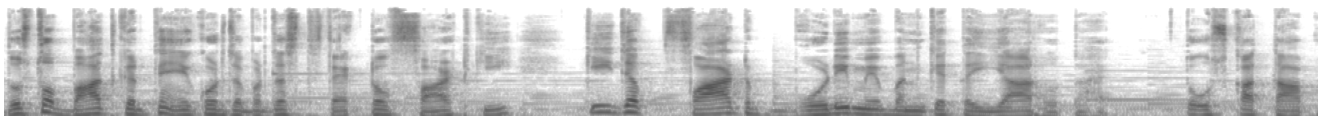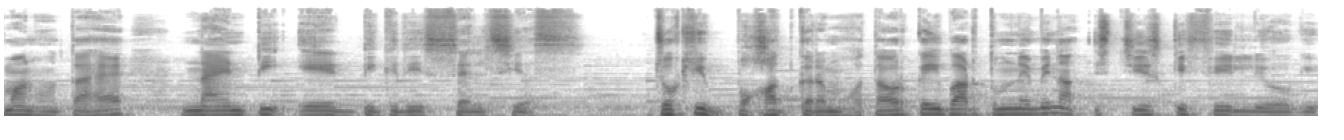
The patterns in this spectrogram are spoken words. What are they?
दोस्तों, बात करते हैं एक और ज़बरदस्त फैक्ट ऑफ़ फाट की, कि जब फाट बॉडी में बन के तैयार होता है तो उसका तापमान होता है 98 डिग्री सेल्सियस। जो कि बहुत गर्म होता है। और कई बार तुमने भी ना इस चीज़ की फील ली होगी।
